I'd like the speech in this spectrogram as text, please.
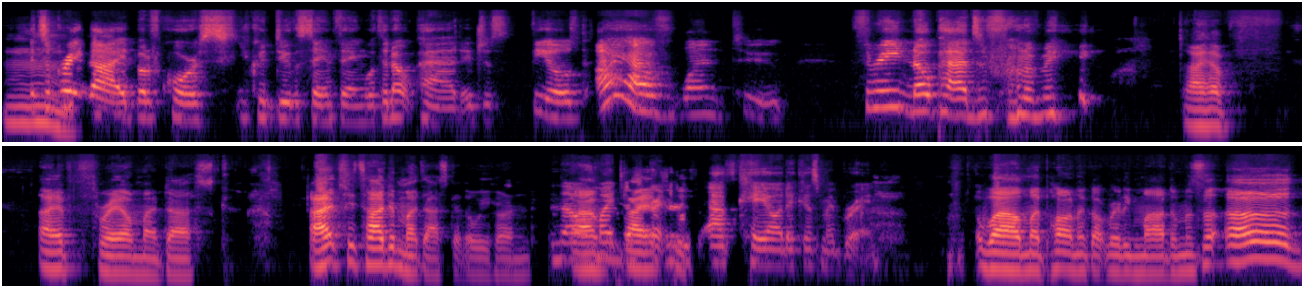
It's a Mm. great guide, but of course, you could do the same thing with a notepad. It just feels. I have one, two, three notepads in front of me. I have, I have three on my desk. I actually tidied my desk at the weekend. no, Um, my desk right now actually- is as chaotic as my brain. Well, my partner got really mad and was like, "Oh,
